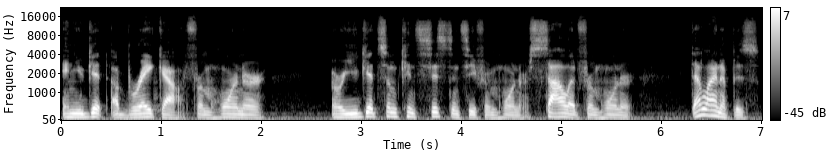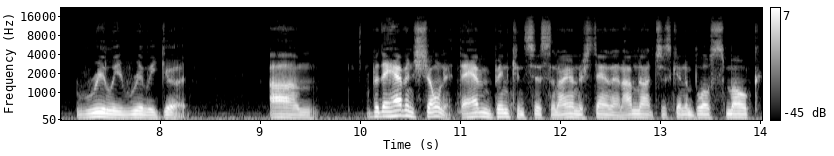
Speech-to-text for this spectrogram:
and you get a breakout from Hoerner, or you get some consistency from Hoerner, solid from Hoerner. That lineup is really, really good. Um, but they haven't shown it. They haven't been consistent. I understand that. I'm not just going to blow smoke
